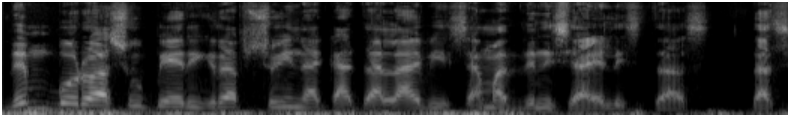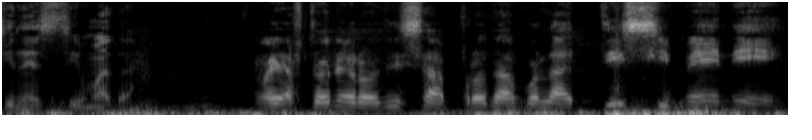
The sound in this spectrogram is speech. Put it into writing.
Δεν μπορώ να σου περιγράψω ή να καταλάβεις, άμα δεν είσαι αελιστάς, τα συναισθήματα. Γι' αυτό ερωτήσα πρώτα απ' όλα τι σημαίνει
